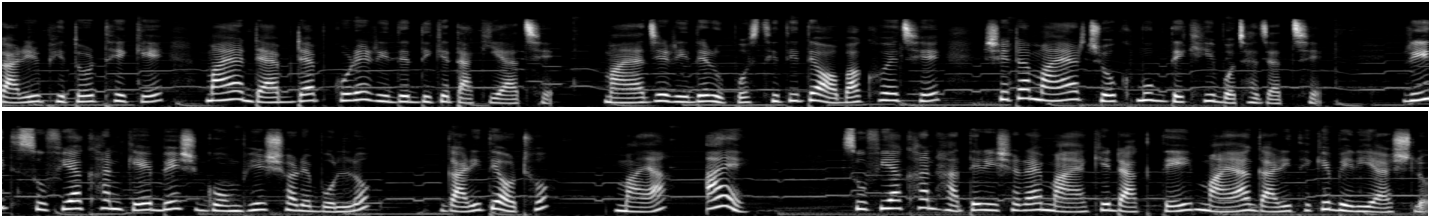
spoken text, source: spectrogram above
গাড়ির ভিতর থেকে মায়া ড্যাব ড্যাব করে হৃদের দিকে তাকিয়ে আছে। মায়া যে হৃদের উপস্থিতিতে অবাক হয়েছে, সেটা মায়ার চোখ মুখ দেখেই বোঝা যাচ্ছে। হৃদ সুফিয়া খানকে বেশ গম্ভীর স্বরে বলল, গাড়িতে ওঠো। মায়া, আয়। সুফিয়া খান হাতের ইশারায় মায়াকে ডাকতেই মায়া গাড়ি থেকে বেরিয়ে আসলো।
